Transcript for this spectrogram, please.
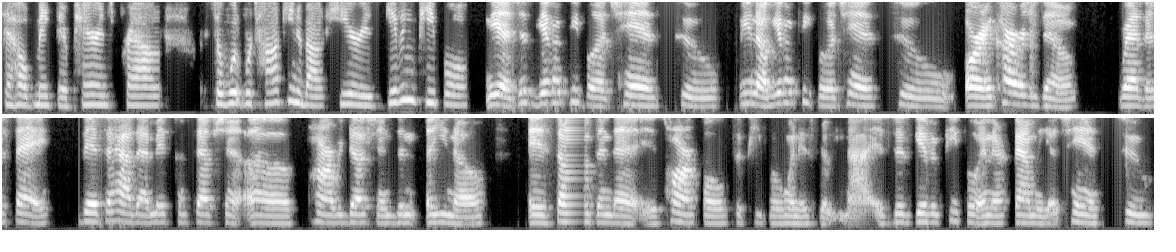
to help make their parents proud so what we're talking about here is giving people yeah just giving people a chance to you know giving people a chance to or encourage them rather say than to have that misconception of harm reduction then uh, you know is something that is harmful to people when it's really not. It's just giving people and their family a chance to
